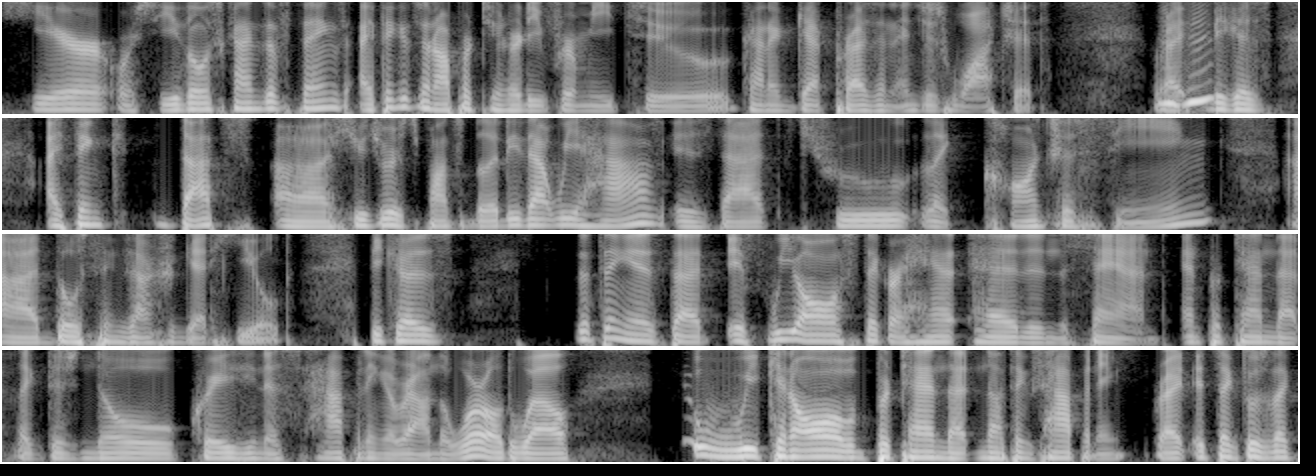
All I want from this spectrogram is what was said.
hear or see those kinds of things. I think it's an opportunity for me to kind of get present and just watch it. Right? Mhm. Because I think that's a huge responsibility that we have is that through like conscious seeing, uh, those things actually get healed. Because the thing is that if we all stick our ha- head in the sand and pretend that like there's no craziness happening around the world, well, we can all pretend that nothing's happening, right? It's like those like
